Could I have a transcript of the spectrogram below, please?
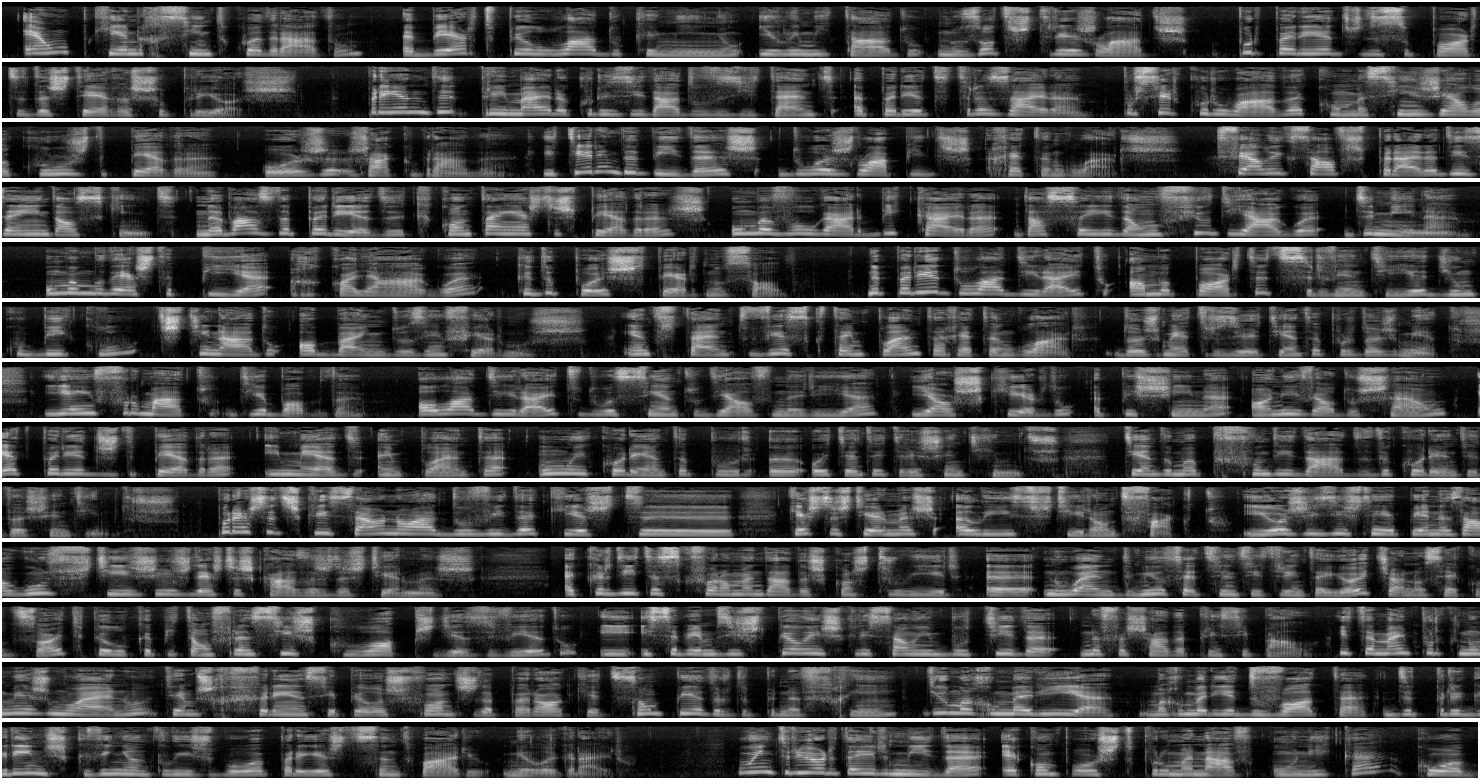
É um pequeno recinto quadrado, aberto pelo lado do caminho e limitado nos outros três lados por paredes de suporte das terras superiores. Prende primeiro a curiosidade do visitante a parede traseira, por ser coroada com uma singela cruz de pedra, hoje já quebrada, e ter embebidas duas lápides retangulares. Félix Alves Pereira diz ainda o seguinte: na base da parede que contém estas pedras, uma vulgar biqueira dá saída a um fio de água de mina. Uma modesta pia recolhe a água que depois se perde no solo. Na parede do lado direito há uma porta de serventia de um cubículo destinado ao banho dos enfermos. Entretanto, vê-se que tem planta retangular, 2,80 metros por 2 metros, e é em formato de abóbeda. Ao lado direito do assento de alvenaria e ao esquerdo, a piscina, ao nível do chão, é de paredes de pedra e mede em planta 1,40 por uh, eh, 83 centímetros, tendo uma profundidade de 42 centímetros. Por esta descrição, não há dúvida que, este, que estas termas ali existiram de facto. E hoje existem apenas alguns vestígios destas casas das termas. Acredita-se que foram mandadas construir uh, no ano de 1738, já no século XVIII, pelo capitão Francisco Lopes de Azevedo, e, e, sabemos isto pela inscrição embutida na fachada principal. E também porque no mesmo ano temos referência pelas fontes da paróquia de São Pedro de Penaferrim de uma romaria, uma romaria devota de peregrinos que vinham de Lisboa para este santuário milagreiro. O interior da ermida é composto por uma nave única, com a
